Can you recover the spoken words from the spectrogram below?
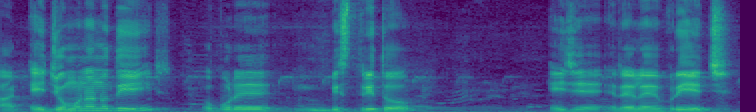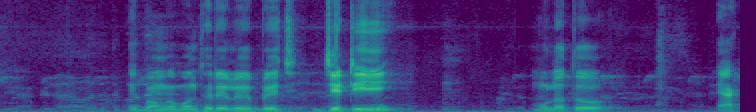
আর এই যমুনা নদীর ওপরে বিস্তৃত এই যে রেলওয়ে ব্রিজ, এই বঙ্গবন্ধু রেলওয়ে ব্রিজ, যেটি মূলত এক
